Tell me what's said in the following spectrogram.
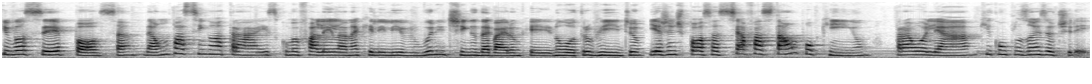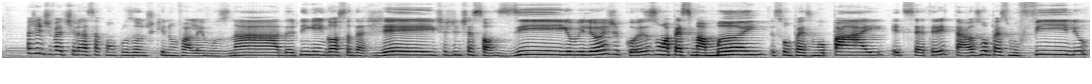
que você possa dar um passinho atrás, como eu falei lá naquele livro bonitinho da Byron Katie no outro vídeo, e a gente possa se afastar um pouquinho para olhar que conclusões eu tirei. A gente vai tirar essa conclusão de que não valemos nada, ninguém gosta da gente, a gente é sozinho, milhões de coisas. Eu sou uma péssima mãe, eu sou um péssimo pai, etc e tal. Eu sou um péssimo filho.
